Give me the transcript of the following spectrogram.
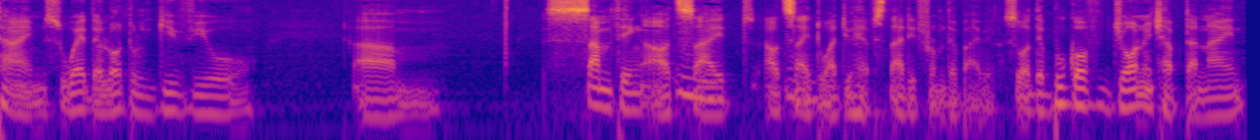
times where the Lord will give you um, something outside outside Mhm. what you have studied from the Bible. So the book of John chapter nine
